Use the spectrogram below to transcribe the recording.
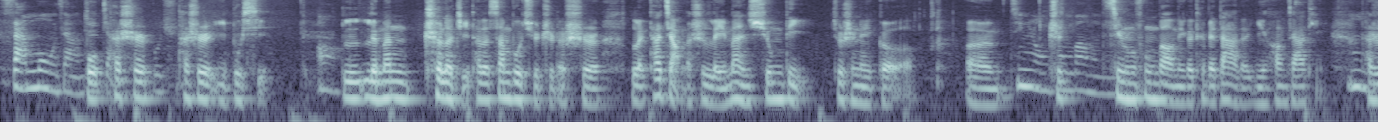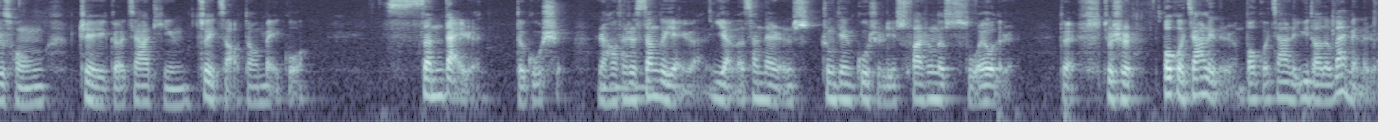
三幕这样不就，讲它是它是一部戏。哦。Lemon Trilogy，它的三部曲指的是雷，它讲的是雷曼兄弟，就是那个呃金融是风暴的那个。金融风暴那个特别大的银行家庭，嗯。它是从这个家庭最早到美国三代人的故事，然后它是三个演员演了三代人中间故事里发生的所有的人，对，就是包括家里的人，包括家里遇到的外面的人，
